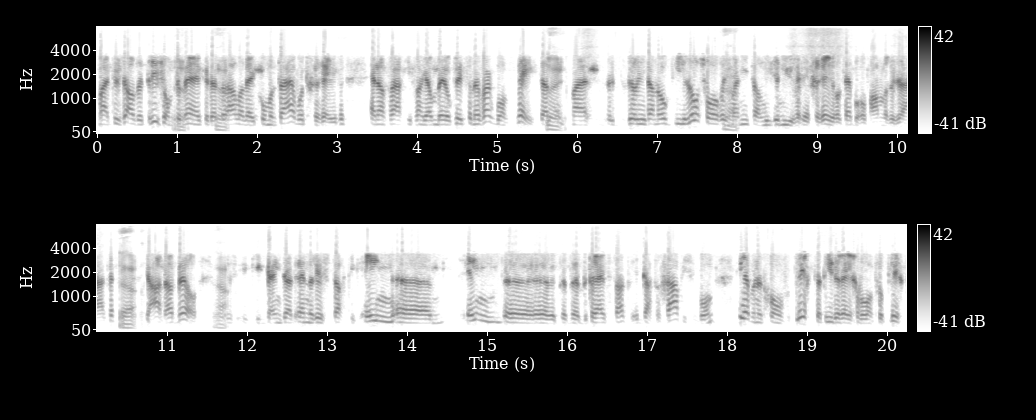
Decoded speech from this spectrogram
Maar het is altijd triest om te merken dat er allerlei commentaar wordt gegeven. En dan vraag je van, ja, ben je ook lid van een vakbond? Nee, dat niet. Maar wil je dan ook die loonsverhoging, maar niet dan die ze nu geregeld hebben of andere zaken? Ja, dat wel. Dus ik, ik, denk dat, en er is, dacht ik, één, uh, één uh, bedrijfstak, ik dacht de Grafische Bond, die hebben het gewoon verplicht, dat iedereen gewoon verplicht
